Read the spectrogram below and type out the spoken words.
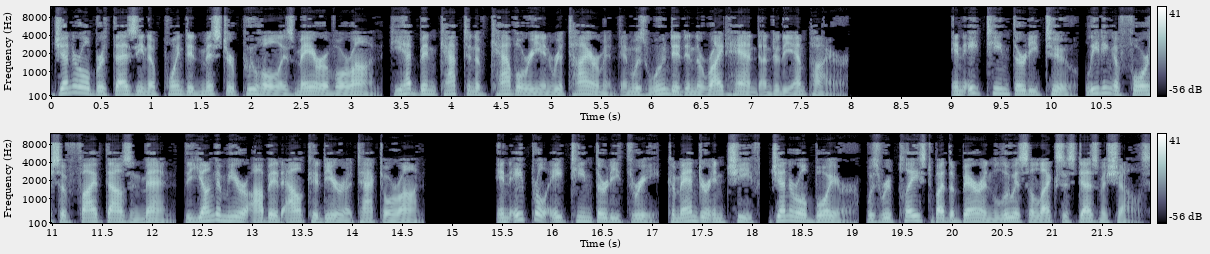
General Berthezène appointed Mr. Pujol as mayor of Oran. He had been captain of cavalry in retirement and was wounded in the right hand under the Empire. In 1832, leading a force of 5,000 men, the young emir Abd al-Qadir attacked Oran. In April 1833, Commander-in-Chief, General Boyer, was replaced by the Baron Louis Alexis Desmichels.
